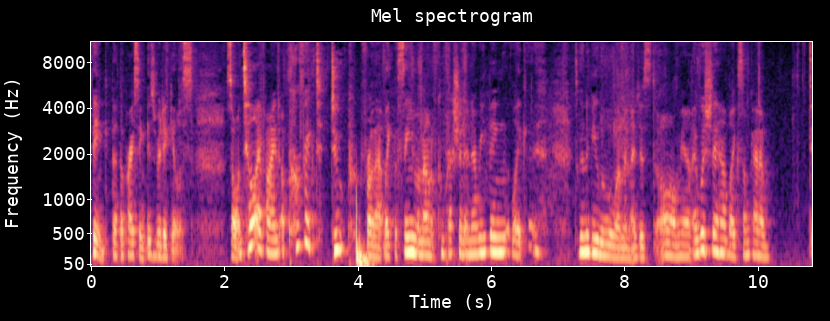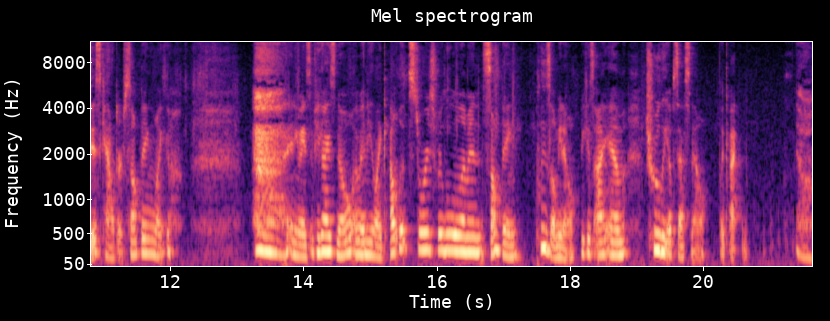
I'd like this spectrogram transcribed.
think that the pricing is ridiculous so until I find a perfect dupe for that, like the same amount of compression and everything, like it's gonna be Lululemon. I just, oh man, I wish they had like some kind of discount or something. Like, anyways, if you guys know of any like outlet stores for Lululemon, something, please let me know because I am truly obsessed now. Like I,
